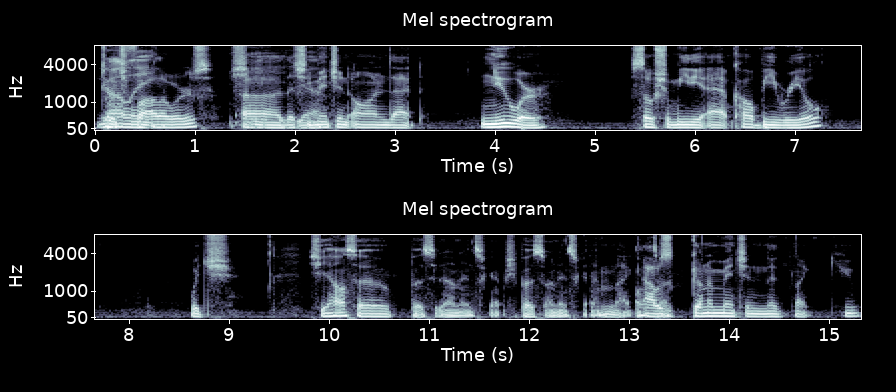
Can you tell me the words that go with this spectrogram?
Twitch Golly. followers uh, She- that she mentioned on that newer social media app called BeReal, which She also posted on Instagram. She posted on Instagram. Like, I was going to mention that, like, you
